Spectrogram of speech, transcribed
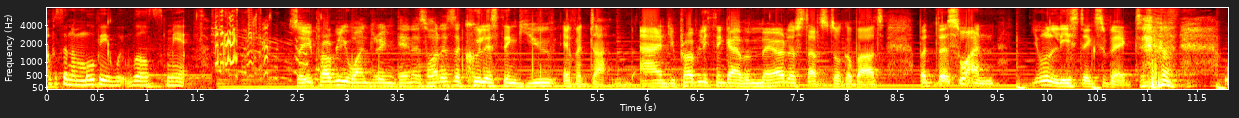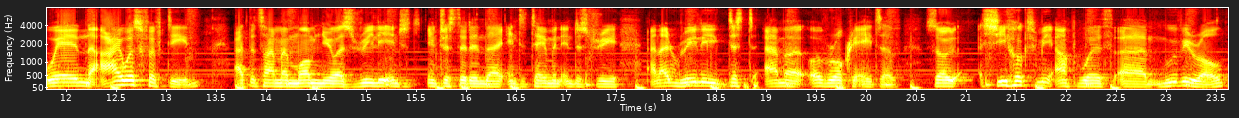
I was in a movie with Will Smith. So you're probably wondering, Dennis, what is the coolest thing you've ever done? And you probably think I have a myriad of stuff to talk about, but this one you'll least expect. when I was 15, at the time my mom knew I was really in- interested in the entertainment industry and I really just am a overall creative. So she hooked me up with a movie role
